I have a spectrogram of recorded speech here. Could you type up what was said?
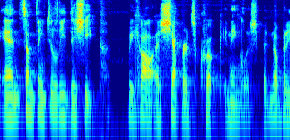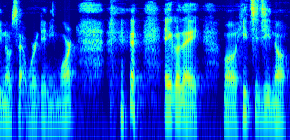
and something to lead the sheep. We call a shepherd's crook in English, but nobody knows that word anymore. 英語でもう羊の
